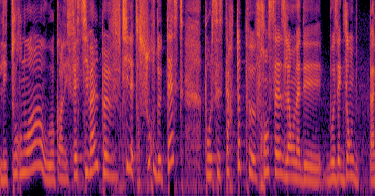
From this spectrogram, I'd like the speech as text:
les tournois ou encore les festivals peuvent-ils être source de tests pour ces startups françaises? Là, on a des beaux exemples, pas,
